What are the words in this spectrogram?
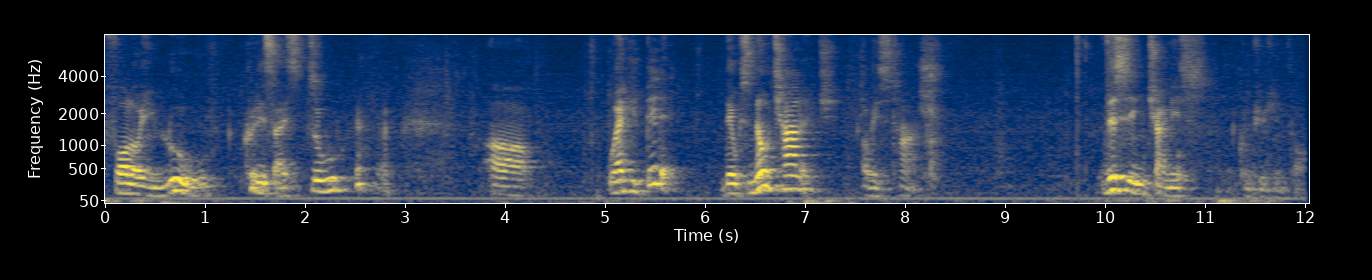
following Lu, criticized Zhu, uh, when he did it, there was no challenge of his time. This is in Chinese Confucian thought.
